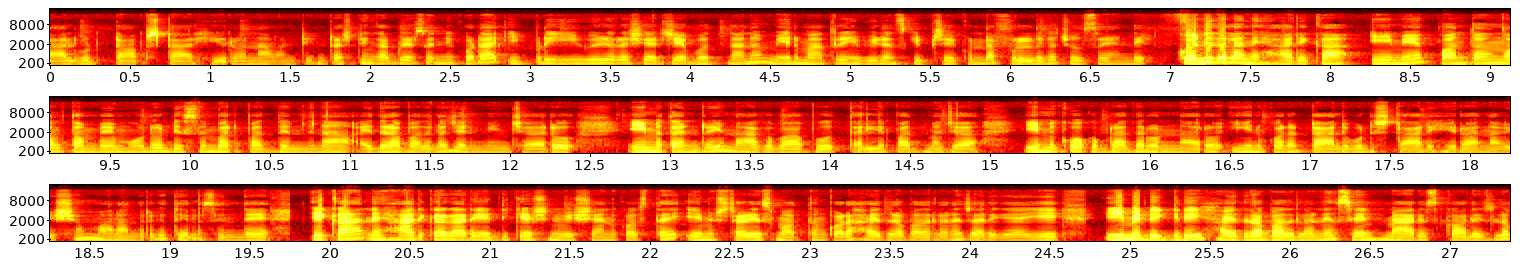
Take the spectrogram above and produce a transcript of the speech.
టాలీవుడ్ టాప్ స్టార్ హీరోనా? వంటి ఇంట్రెస్టింగ్ అప్డేట్స్ అన్ని కూడా ఇప్పుడు ఈ వీడియోలో షేర్ చేయబోతున్నాను. మీరు మాత్రం ఈ వీడియోని స్కిప్ చేయకుండా ఫుల్గా చూసేయండి. కొనిదల నిహారిక ఈమె పంతొమ్మిది వందల తొంభై మూడు డిసెంబర్ పద్దెనిమిదిన హైదరాబాద్లో జన్మించారు. ఈమె తండ్రి నాగబాబు తల్లి పద్మజ. ఈమెకు ఒక బ్రదర్ ఉన్నారు. ఈయన కూడా టాలీవుడ్ స్టార్ హీరో అన్న విషయం మనందరికీ తెలిసిందే. ఇక నిహారిక గారి ఎడ్యుకేషన్ విషయానికి వస్తే ఈమె స్టడీస్ మొత్తం కూడా హైదరాబాద్లోనే జరిగాయి. ఈమె డిగ్రీ హైదరాబాద్లోని సెయింట్ మ్యారీస్ కాలేజ్లో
